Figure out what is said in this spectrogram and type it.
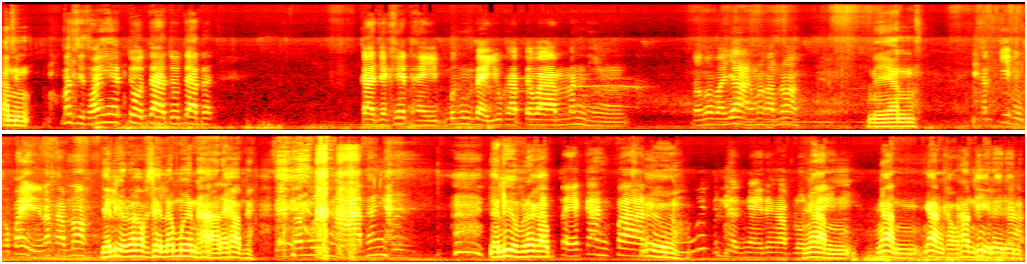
คันมันสิถอยเฮ็ดโจดจ้าโจดจ้าการจะเฮ็ดให้เบิ่งได้อยู่ครับ แต่ว่ามันหิงเราก็มาย่างเนาะครับเนาะแม่นคันจิ้มเข้าไปนี่นะครับเนาะอย่าลืมนะครับเซ็นละหมื่นหาได้ครับเสร็จแล้วมือหาทั้ง อย่าลืมนะครับ แต่กลางปานเออยเป็นเรื่องไงนะครับรถงานงานงานเขาทันทีเลยเด้นี่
